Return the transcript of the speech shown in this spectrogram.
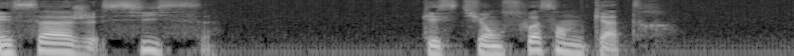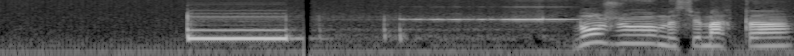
Message 6. Question 64. Bonjour, monsieur Martin.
